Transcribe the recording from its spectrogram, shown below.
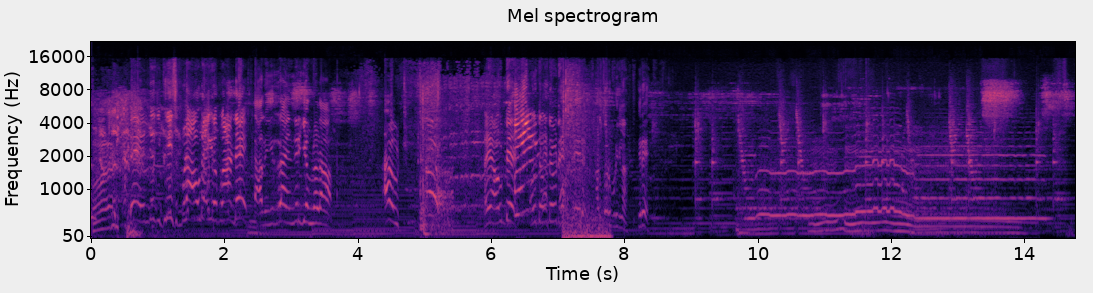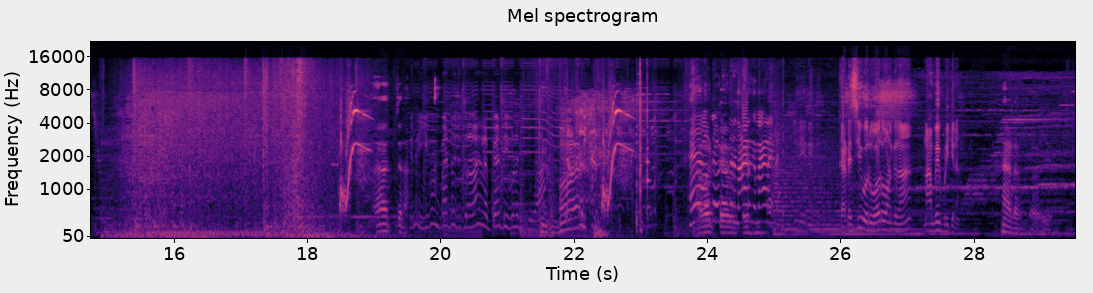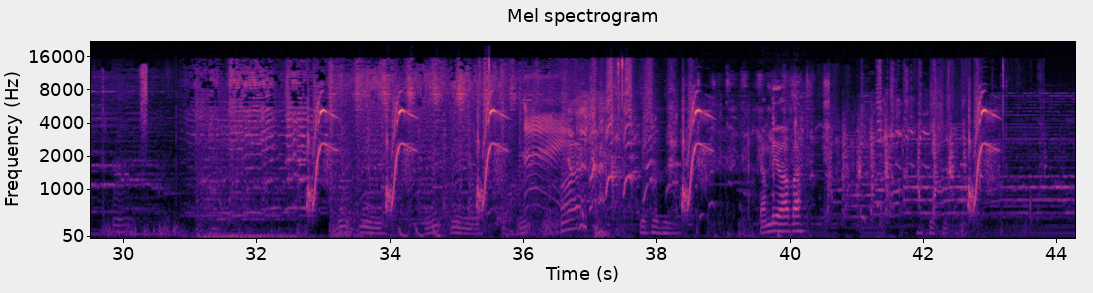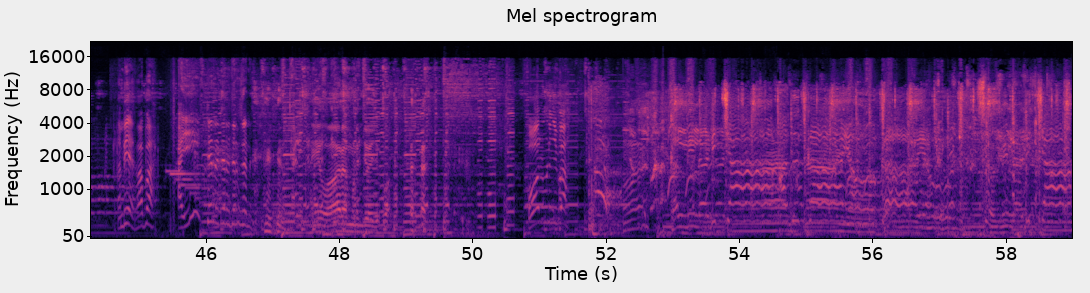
டேய் எந்திரிச்சு கிரீஸ் கூட அவுட் ஆகி போறான் டேய். அது இருடா எந்திரிக்கம்லடா அவுட் ஏய் அவுட் அவுட் அவுட் அவுட் அடுத்த ஒரு பிடிக்கலாம். இரு. என்ன இவன் பேட் சுத்துறானா இல்ல பேட் இவன் இருக்கேன் கடைசி ஒரு ஓவர் உனக்கு தான் நான் போய் பிடிக்கிறேன். தம்பி வாப்பா தம்பி பாப்பா ஐ சரி சரி சரி சரி. நீ ஓரம் முடிஞ்சு வச்சுப்போ போர் முடிஞ்சுப்பா கல்லில் அடிச்சா அது காயம் காயம் சொல்லில் அடிச்சா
